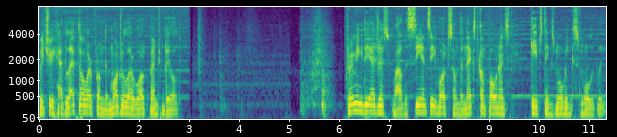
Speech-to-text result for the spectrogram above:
which we had left over from the modular workbench build. Trimming the edges while the CNC works on the next components keeps things moving smoothly.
